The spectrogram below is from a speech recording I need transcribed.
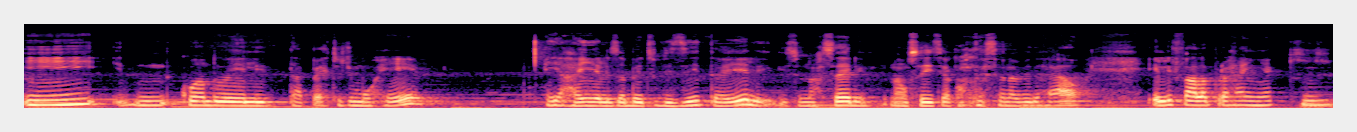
E quando ele está perto de morrer, e a rainha Elizabeth visita ele, isso na série, não sei se aconteceu na vida real, ele fala para a rainha que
